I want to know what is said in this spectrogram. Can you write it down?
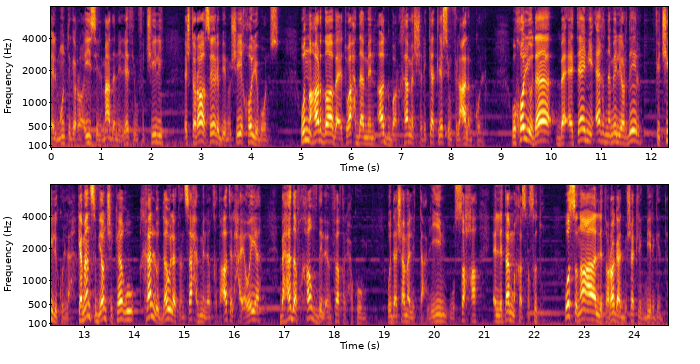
المنتج الرئيسي لمعدن الليثيوم في تشيلي اشتراها صهر بينوشيه خوليو بونس. والنهاردة بقت واحدة من أكبر خمس شركات ليثيوم في العالم كله. وخوليو ده بقى تاني أغنى ملياردير في تشيلي كلها. كمان صبيان شيكاغو خلوا الدولة تنسحب من القطاعات الحيوية بهدف خفض الإنفاق الحكومي وده شمل التعليم والصحة اللي تم خصخصتهم والصناعة اللي تراجعت بشكل كبير جدا.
